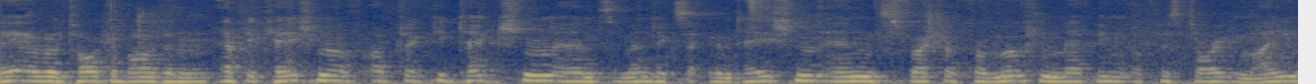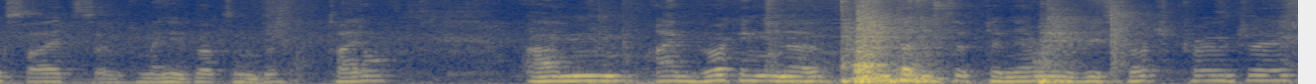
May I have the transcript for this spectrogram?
Today I will talk about an application of object detection and semantic segmentation in structure from motion mapping of historic mining sites, and many words in the title. Um, I'm working in a interdisciplinary research project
